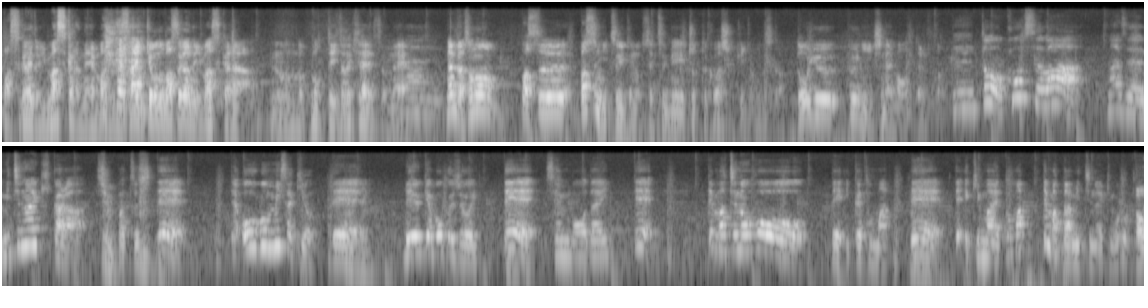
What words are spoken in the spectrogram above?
バスガイドいますからね。マジで最強のバスガイドいますから。乗っていただきたいですよね、はい。なんかそのバスバスについての説明ちょっと詳しく聞いてもいいですか？どういうふうに市内回ったりとか？うんとコースはまず道の駅から出発して、で黄金岬寄って、霊受牧場行って展望台行ってで町の方で一回泊まって、で駅前泊まってまた道の駅戻ってくる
